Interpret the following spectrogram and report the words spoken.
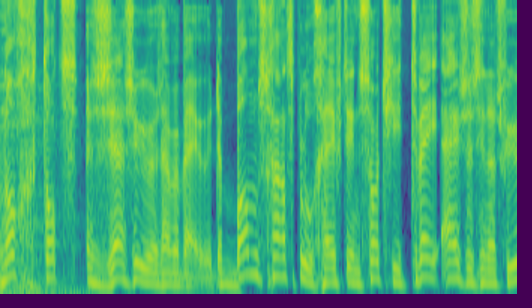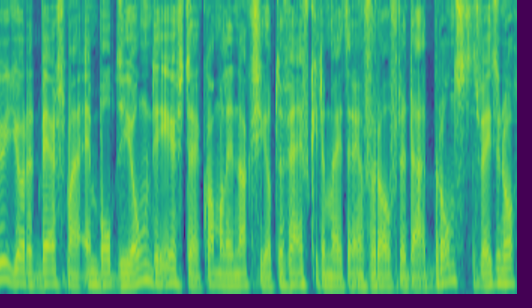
Nog tot zes uur zijn we bij u. De BAM schaatsploeg heeft in Sochi twee ijzers in het vuur. Jorrit Bergsma en Bob de Jong. De eerste kwam al in actie op de vijf kilometer... en veroverde daar het brons, dat weet u nog.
